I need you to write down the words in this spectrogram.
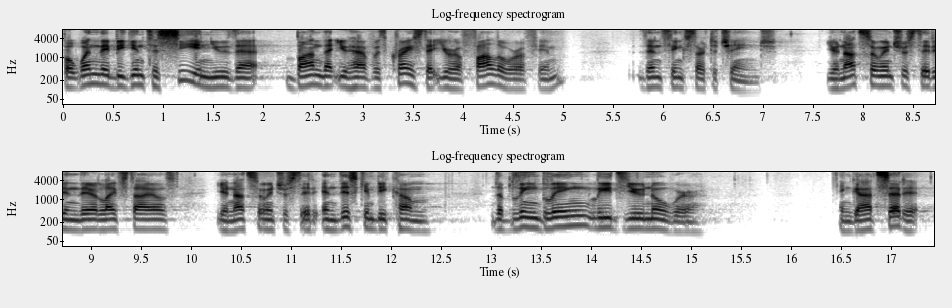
But when they begin to see in you that bond that you have with Christ, that you're a follower of Him, then things start to change. You're not so interested in their lifestyles. You're not so interested, and this can become the bling bling leads you nowhere. And God said it.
